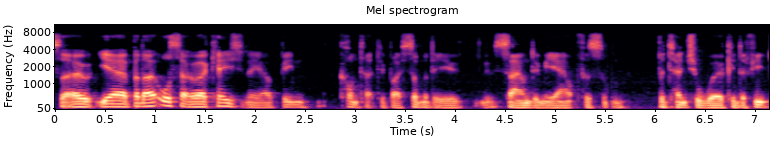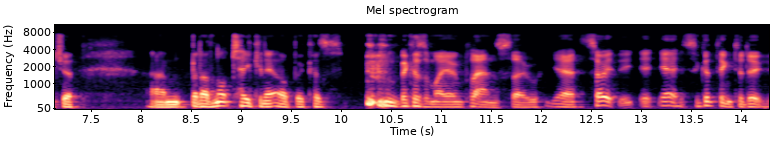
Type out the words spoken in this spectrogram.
So yeah, but I also occasionally I've been contacted by somebody who's sounding me out for some potential work in the future. Um, but I've not taken it up because because of my own plans. So yeah, so it, it, yeah, it's a good thing to do.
